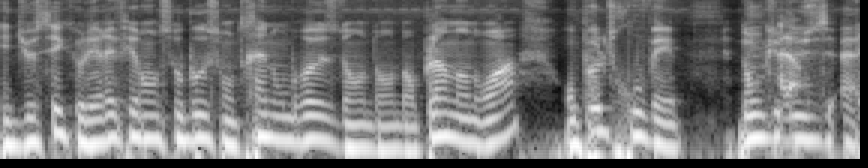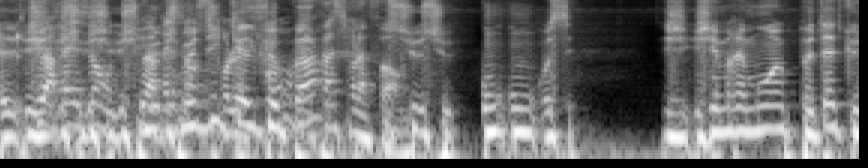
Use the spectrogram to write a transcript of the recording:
et Dieu sait que les références au beau sont très nombreuses dans, dans, dans plein d'endroits, on peut le trouver. Donc, Alors, je- euh, Tu as raison. je- je tu as me- je raison me dis sur le quelque fond, part, pas sur la forme. J'aimerais moins peut-être que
